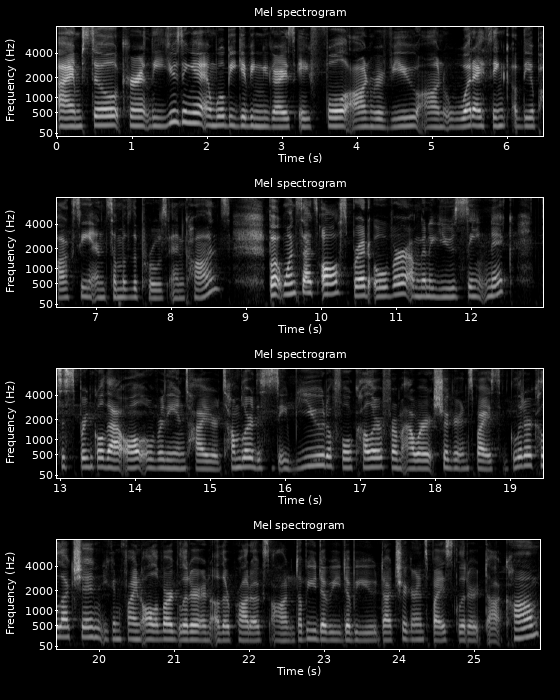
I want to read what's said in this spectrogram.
I'm still currently using it and will be giving you guys a full on review on what I think of the epoxy and some of the pros and cons. But once that's all spread over, I'm going to use St. Nick to sprinkle that all over the entire tumbler. This is a beautiful color from our Sugar and Spice glitter collection. You can find all of our glitter and other products on www.sugarandspiceglitter.com.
